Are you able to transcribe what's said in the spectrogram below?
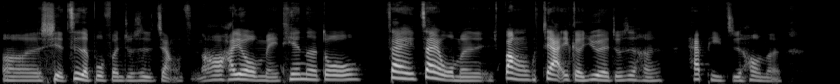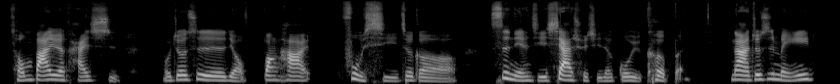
呃写字的部分就是这样子。然后还有每天呢都。在在我们放假一个月，就是很 happy 之后呢，从八月开始，我就是有帮他复习这个四年级下学期的国语课本。那就是每一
